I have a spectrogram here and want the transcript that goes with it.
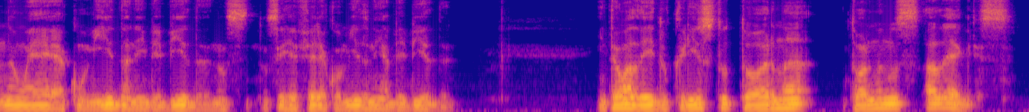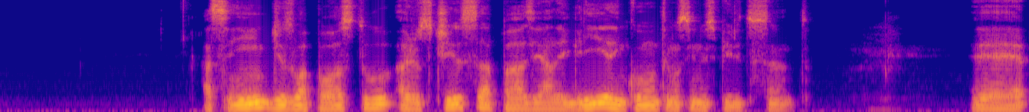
não é a comida nem bebida, não, não se refere à comida nem à bebida. Então a lei do Cristo torna torna-nos alegres. Assim, diz o apóstolo, a justiça, a paz e a alegria encontram-se no Espírito Santo. É,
